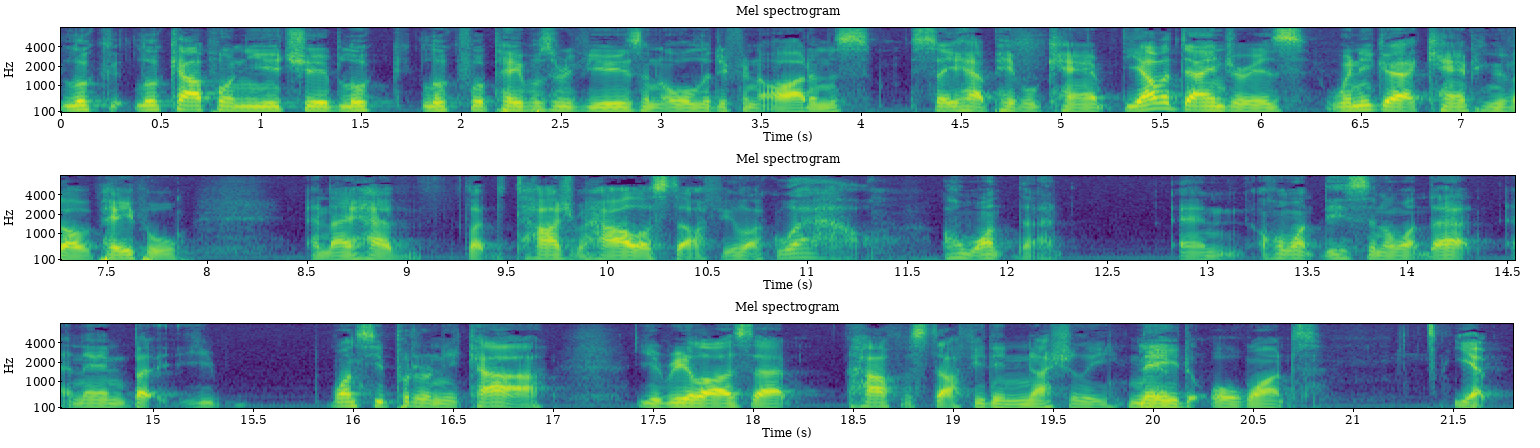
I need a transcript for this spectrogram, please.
look look up on YouTube, look look for people's reviews on all the different items, see how people camp. The other danger is when you go out camping with other people and they have like the Taj Mahal stuff, you're like, wow, I want that. And I want this and I want that. And then but you once you put it on your car, you realise that half the stuff you didn't actually need or want. Yep,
